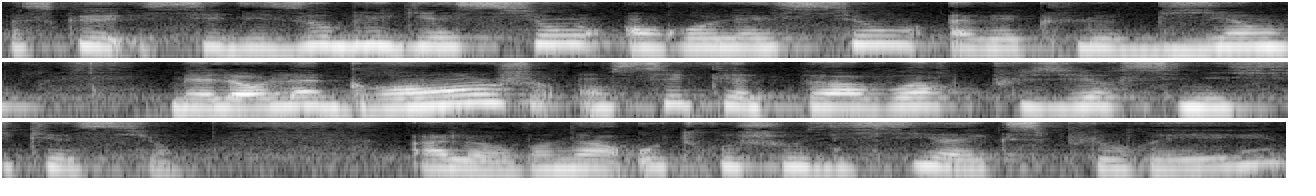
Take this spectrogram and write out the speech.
parce que c'est des obligations en relation avec le bien. Mais alors la grange, on sait qu'elle peut avoir plusieurs significations. Alors, on a autre chose ici à explorer.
